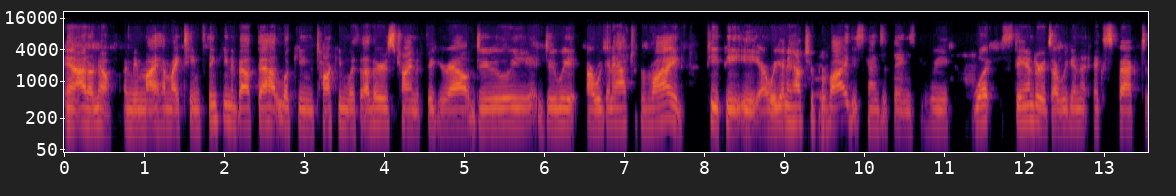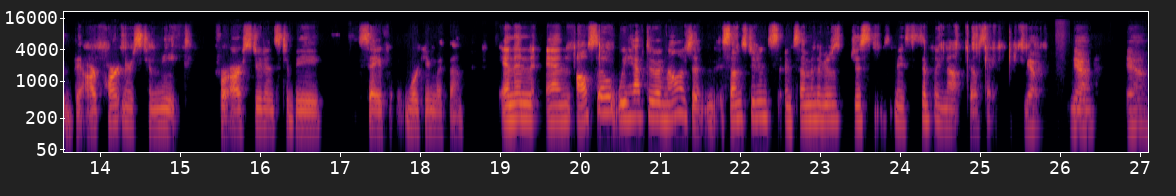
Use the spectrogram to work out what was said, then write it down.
And i don't know. I mean i have my team thinking about that looking talking with others trying to figure out do we do we are we going to have to provide ppe are we going to have to provide these kinds of things? Do we what standards are we going to expect the, our partners to meet for our students to be safe working with them? And then and also we have to acknowledge that some students and some individuals just may simply not feel safe. Yeah. yeah yeah.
